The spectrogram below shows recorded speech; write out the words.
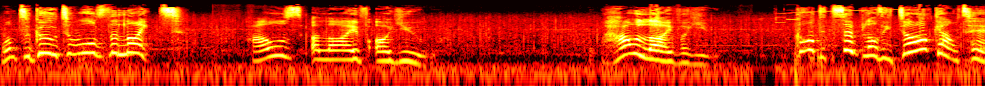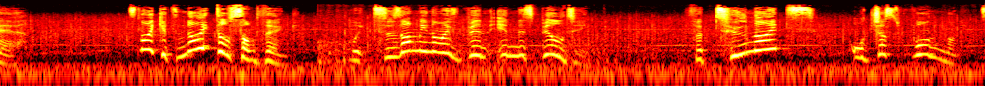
Want to go towards the light. How's alive are you? How alive are you? God, it's so bloody dark out here. It's like it's night or something. Wait, does that mean I've been in this building for two nights or just one night?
